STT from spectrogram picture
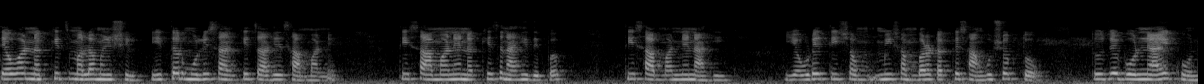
तेव्हा नक्कीच मला म्हणशील इतर मुलीसारखीच आहे सामान्य. ती सामान्य नक्कीच नाही दीपक. ती सामान्य नाही. एवढे ती शं मी शंभर टक्के सांगू शकतो. तुझे बोलणे ऐकून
